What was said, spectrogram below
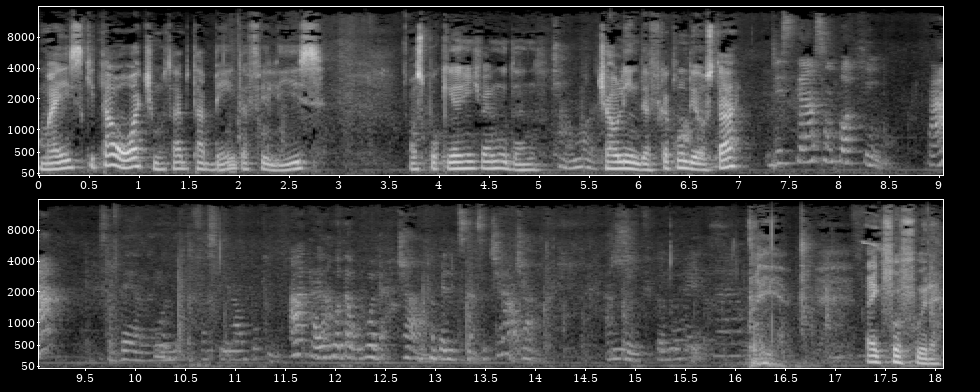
Mas que tá ótimo, sabe? Tá bem, tá feliz. Aos pouquinhos a gente vai mudando. Tchau, amor. Tchau, linda. Fica com Deus, tá? Descansa um pouquinho, tá? Isabela, eu afastei lá um pouquinho. Ah, tá. Eu vou dar, vou dar. Tchau. Enquanto ele descansa. Tchau. Tchau. Amém. Fica com Deus. Aí, Ai, que fofura.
